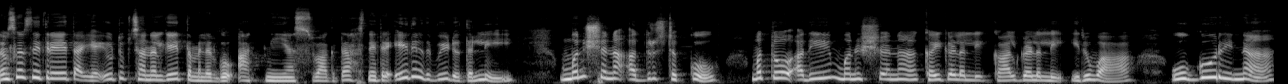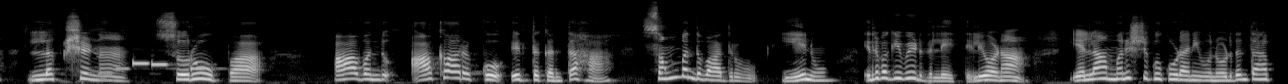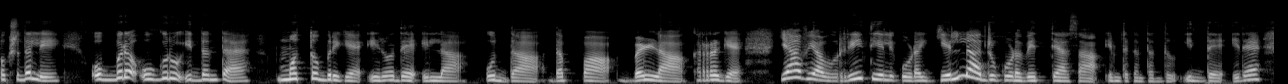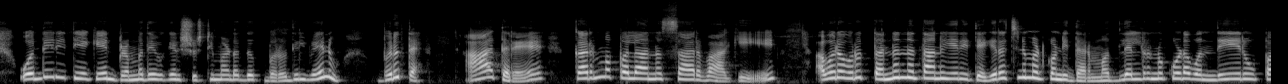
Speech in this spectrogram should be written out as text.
ನಮಸ್ಕಾರ ಸ್ನೇಹಿತರೆ, ತಾಯಿಯ ಯೂಟ್ಯೂಬ್ ಚಾನಲ್ಗೆ ತಮ್ಮೆಲ್ಲರಿಗೂ ಆತ್ಮೀಯ ಸ್ವಾಗತ. ಸ್ನೇಹಿತರೆ, ಈ ದಿನದ ವಿಡಿಯೋದಲ್ಲಿ ಮನುಷ್ಯನ ಅದೃಷ್ಟಕ್ಕೂ ಮತ್ತು ಅದೇ ಮನುಷ್ಯನ ಕೈಗಳಲ್ಲಿ, ಕಾಲ್ಗಳಲ್ಲಿ ಇರುವ ಉಗುರಿನ ಲಕ್ಷಣ, ಸ್ವರೂಪ, ಆ ಒಂದು ಆಕಾರಕ್ಕೂ ಇರ್ತಕ್ಕಂತಹ ಸಂಬಂಧವಾದರೂ ಏನು? ಇದ್ರ ಬಗ್ಗೆ ವಿಡಿಯೋದಲ್ಲಿ ತಿಳಿಯೋಣ. ಎಲ್ಲ ಮನುಷ್ಯರಿಗೂ ಕೂಡ ನೀವು ನೋಡಿದಂತಹ ಪಕ್ಷದಲ್ಲಿ ಒಬ್ಬರ ಉಗುರು ಇದ್ದಂತೆ ಮತ್ತೊಬ್ಬರಿಗೆ ಇರೋದೇ ಇಲ್ಲ. ಉದ್ದ, ದಪ್ಪ, ಬೆಳ್ಳ, ಕರ್ರಗೆ ಯಾವ್ಯಾವ ರೀತಿಯಲ್ಲಿ ಕೂಡ ಎಲ್ಲಾದರೂ ಕೂಡ ವ್ಯತ್ಯಾಸ ಎಂಬತಕ್ಕಂಥದ್ದು ಇದ್ದೇ ಇದೆ. ಒಂದೇ ರೀತಿಯಾಗಿ ಏನು ಬ್ರಹ್ಮದೇವಿಗೇನು ಸೃಷ್ಟಿ ಮಾಡೋದಕ್ಕೆ ಬರೋದಿಲ್ವೇನು ಬರುತ್ತೆ. ಆದರೆ ಕರ್ಮಫಲ ಅನುಸಾರವಾಗಿ ಅವರವರು ತನ್ನನ್ನು ತಾನು ಈ ರೀತಿಯಾಗಿ ರಚನೆ ಮಾಡ್ಕೊಂಡಿದ್ದಾರೆ. ಮೊದಲೆಲ್ಲರೂ ಕೂಡ ಒಂದೇ ರೂಪ,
